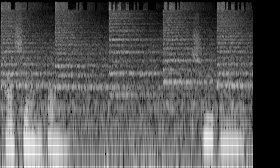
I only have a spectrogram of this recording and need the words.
다시 한번 출발.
